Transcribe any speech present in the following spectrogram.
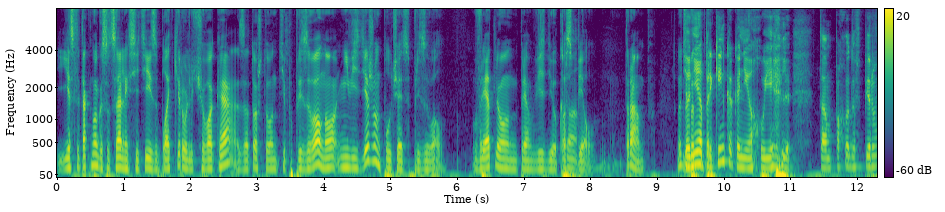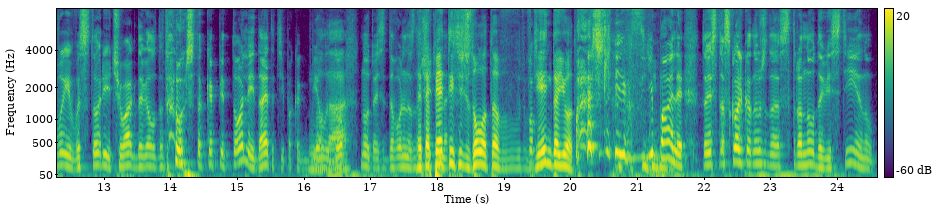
если так много социальных сетей заблокировали чувака за то, что он типа призывал, но не везде же он, получается, призывал. Вряд ли он прям везде поспел. Трамп. Ну, Да типа, не, прикинь, как они охуели. Там, походу, впервые в истории чувак довел до того, что Капитолий, да, это типа как Ну белый да. дом. Ну, то есть довольно Это значительно. 5000 золота в в день дает. Пошли, съебали. То есть, насколько нужно страну довести, ну,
